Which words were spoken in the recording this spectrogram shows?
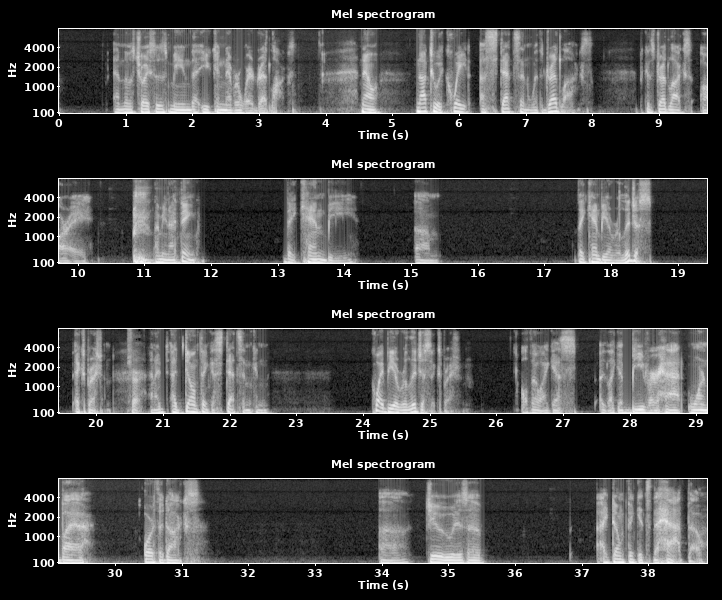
And those choices mean that you can never wear dreadlocks. Now, not to equate a Stetson with dreadlocks, because dreadlocks are a, I mean, I think they can be, um, they can be a religious expression. Sure. And I, I don't think a Stetson can quite be a religious expression. Although I guess like a beaver hat worn by a Orthodox uh, Jew is a. I don't think it's the hat though.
